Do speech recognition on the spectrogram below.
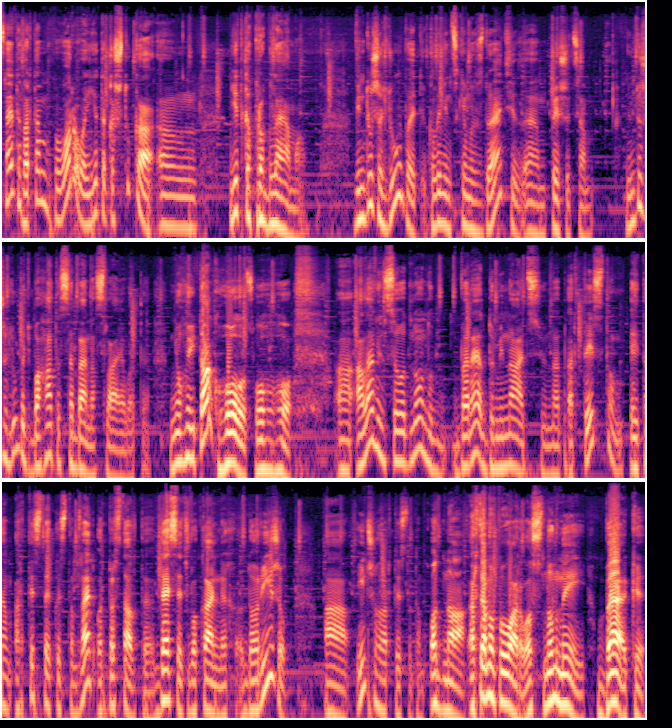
Знаєте, в Артема Пиварова є така штука, ем, є така проблема. Він дуже любить, коли він з кимось в дуеті ем, пишеться, він дуже любить багато себе наслаювати. В нього і так голос, ого-го. Але він все одно ну, бере домінацію над артистом, і там артиста якось там, знаєте, от представте, 10 вокальних доріжок, а іншого артиста там одна. Артема Поварова, основний, беки,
